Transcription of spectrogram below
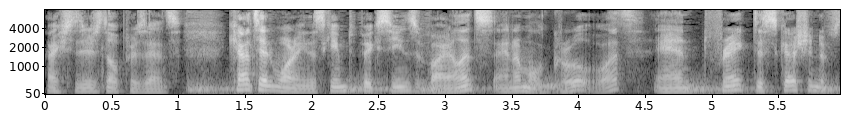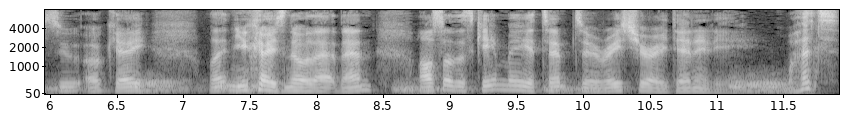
Actually, there's no presents. Content warning: This game depicts scenes of violence, animal cruel, what, and frank discussion of su. Okay, letting you guys know that then. Also, this game may attempt to erase your identity. What?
